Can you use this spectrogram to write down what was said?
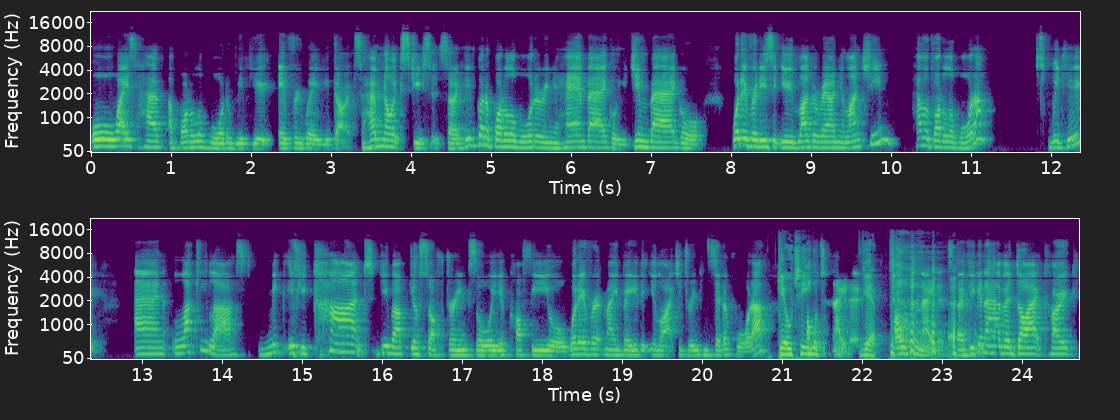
always have a bottle of water with you everywhere you go. So have no excuses. So if you've got a bottle of water in your handbag or your gym bag or whatever it is that you lug around your lunch in, have a bottle of water with you. And lucky last, if you can't give up your soft drinks or your coffee or whatever it may be that you like to drink instead of water, Guilty. alternate it Yep. alternate it. So if you're going to have a diet coke,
